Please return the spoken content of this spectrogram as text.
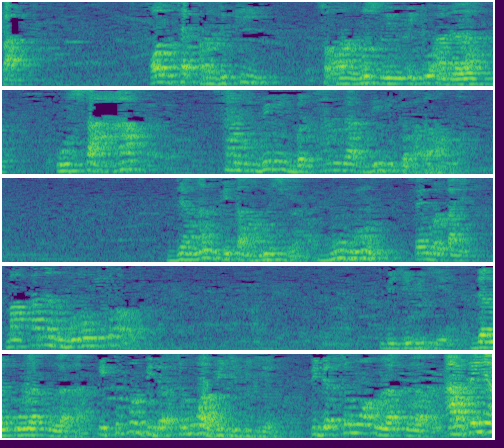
Pak, konsep rezeki seorang muslim itu adalah usaha sambil bersandar diri kepada Allah. Jangan kita manusia, burung. Saya bertanya, makanan burung itu apa? biji-bijian dan ulat-ulatan. Itu pun tidak semua biji-bijian, tidak semua ulat-ulatan. Artinya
